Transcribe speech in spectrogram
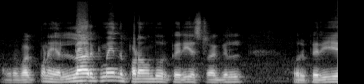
அப்புறம் ஒர்க் பண்ண எல்லாருக்குமே இந்த படம் வந்து ஒரு பெரிய ஸ்ட்ரகிள் ஒரு பெரிய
